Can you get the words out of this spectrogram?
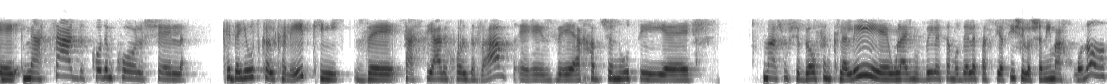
אה, מהצד קודם כל של כדאיות כלכלית, כי זה תעשייה לכל דבר, אה, והחדשנות היא משהו שבאופן כללי אולי מוביל את המודל התעשייתי של השנים האחרונות,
